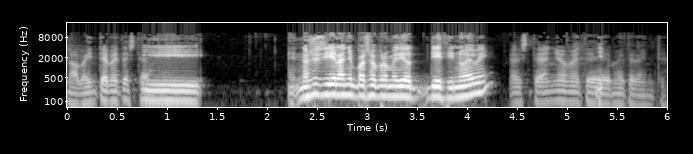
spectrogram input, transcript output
No, 20 mete este año. Y no sé si el año pasado promedió 19. Este año mete, mete 20.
